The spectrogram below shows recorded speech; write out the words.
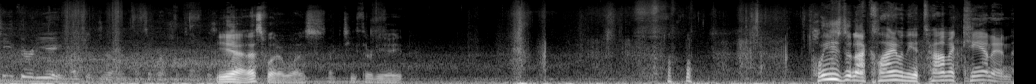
T-38, that's a drone. That's a Russian tank. Yeah, that's what it was, like T-38. Please do not climb in the atomic cannon.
